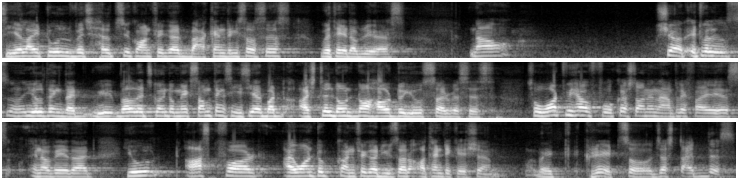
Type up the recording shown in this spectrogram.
CLI tool which helps you configure backend resources with AWS. Now, Sure, it will, you'll think that, we, well, it's going to make some things easier, but I still don't know how to use services. So what we have focused on in Amplify is in a way that you ask for, I want to configure user authentication. Like, great, so just type this,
